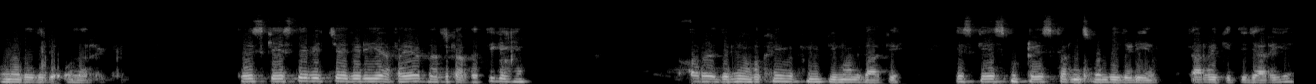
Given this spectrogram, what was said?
ਉਹਨਾਂ ਦੇ ਜਿਹੜੇ ਓਨਰ ਹੈਗੇ ਤੋ ਇਸ ਕੇਸ ਦੇ ਵਿੱਚ ਜਿਹੜੀ ਐਫ ਆਈ ਆਰ ਦਰਜ ਕਰ ਦਿੱਤੀ ਗਈ ਹੈ ਔਰ ਜਿਹੜੀਆਂ ਵੱਖਰੀਆਂ ਵੱਖਰੀਆਂ ਟੀਮਾਂ ਲਗਾ ਕੇ ਇਸ ਕੇਸ ਨੂੰ ਟ੍ਰੇਸ ਕਰਨ ਸੰਬੰਧੀ ਜਿਹੜੀ ਹੈ ਕਾਰਵਾਈ ਕੀਤੀ ਜਾ ਰਹੀ ਹੈ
